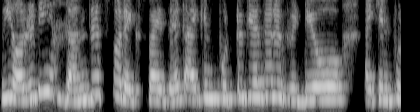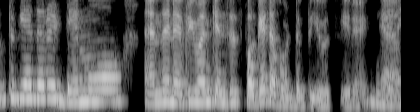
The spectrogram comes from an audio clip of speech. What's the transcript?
we already have done this for XYZ. I can put together a video, I can put together a demo. And then everyone can just forget about the POC, right? Yeah.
